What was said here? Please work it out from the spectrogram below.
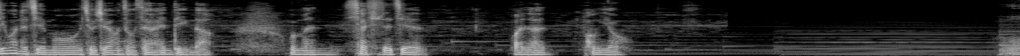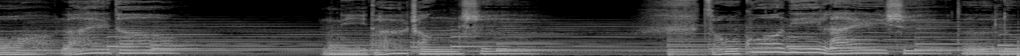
今晚的节目就这样走在 ending 了，我们下期再见，晚安，朋友。我来到你的城市，走过你来时的路，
